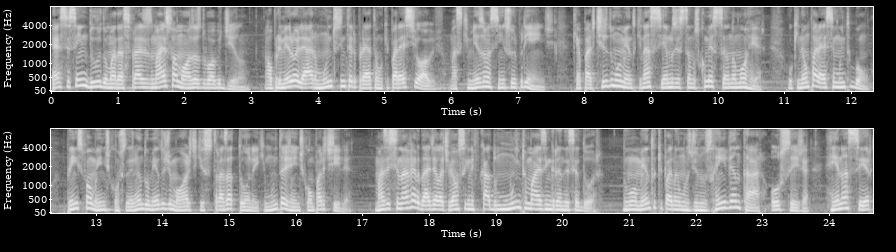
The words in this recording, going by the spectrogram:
Essa é sem dúvida uma das frases mais famosas do Bob Dylan. Ao primeiro olhar, muitos interpretam o que parece óbvio, mas que mesmo assim surpreende, que a partir do momento que nascemos estamos começando a morrer, o que não parece muito bom, principalmente considerando o medo de morte que isso traz à tona e que muita gente compartilha. Mas e se na verdade ela tiver um significado muito mais engrandecedor? No momento que paramos de nos reinventar, ou seja, renascer,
